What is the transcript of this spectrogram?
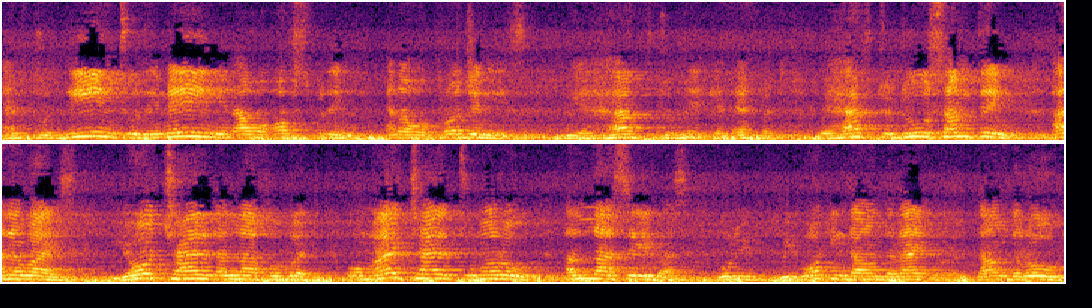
And for deen to remain in our offspring and our progenies, we have to make an effort. We have to do something. Otherwise, your child, Allah forbid, or my child tomorrow, Allah save us, will be walking down the, right, down the road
